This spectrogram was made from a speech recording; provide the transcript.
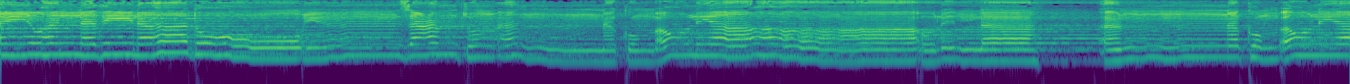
أيها الذين هادوا إن زعمتم أنكم أولياء لله أنكم أولياء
